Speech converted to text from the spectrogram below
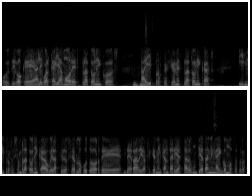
os digo que al igual que hay amores platónicos, hay profesiones platónicas y mi profesión platónica hubiera sido ser locutor de, radio, así que me encantaría estar un día también ahí con vosotros.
